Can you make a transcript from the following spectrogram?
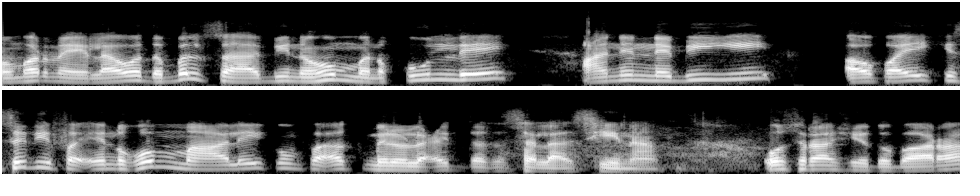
عمر نه علاوه د بل صحابي نه هم منقول دی عن النبي او پای کې سدي فان غم علیکم فاکملوا العده 30 اوس راشي دوباره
